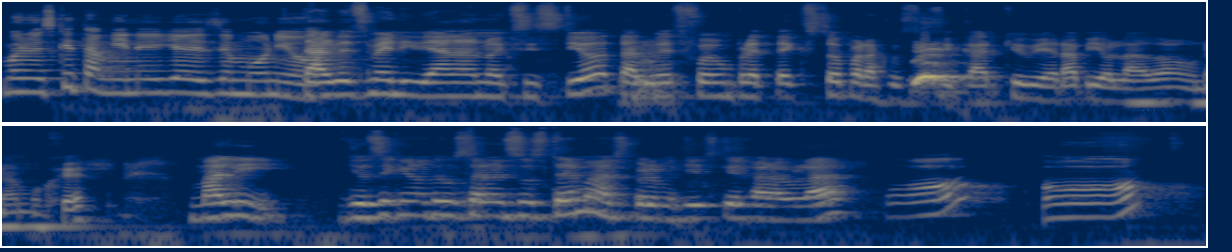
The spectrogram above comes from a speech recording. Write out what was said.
Bueno, es que también ella es demonio. Tal vez Meridiana no existió, tal vez fue un pretexto para justificar que hubiera violado a una mujer. Mali, yo sé que no te gustan esos temas, pero me tienes que dejar hablar. O, o,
